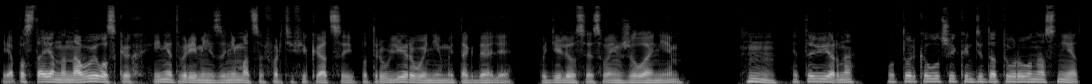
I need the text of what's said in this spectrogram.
Я постоянно на вылазках, и нет времени заниматься фортификацией, патрулированием и так далее. Поделился я своим желанием. Хм, это верно. Вот только лучшей кандидатуры у нас нет.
